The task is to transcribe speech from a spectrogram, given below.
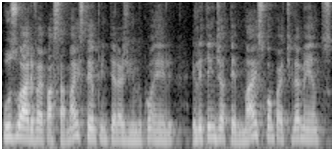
o usuário vai passar mais tempo interagindo com ele, ele tende a ter mais compartilhamentos,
